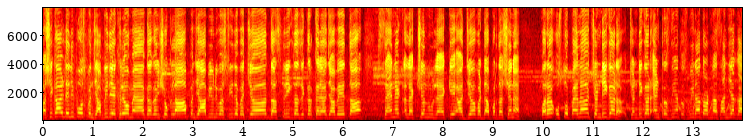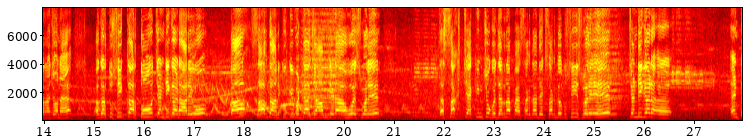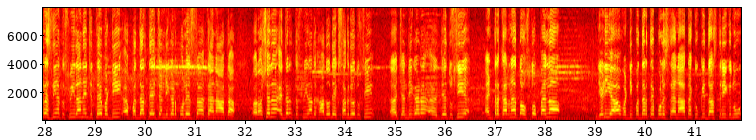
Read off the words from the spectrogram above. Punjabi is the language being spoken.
ਸਤਿ ਸ਼੍ਰੀ ਅਕਾਲ ਡੇਲੀ ਪੋਸਟ ਪੰਜਾਬੀ ਦੇਖ ਰਹੇ ਹੋ। ਮੈਂ ਗਗਨ ਸ਼ੁਕਲਾ, ਪੰਜਾਬ ਯੂਨੀਵਰਸਿਟੀ ਦੇ ਵਿੱਚ 10 ਤਰੀਕ ਦਾ ਜ਼ਿਕਰ ਕਰਿਆ ਜਾਵੇ ਤਾਂ ਸੈਨੇਟ ਇਲੈਕਸ਼ਨ ਨੂੰ ਲੈ ਕੇ ਅੱਜ ਵੱਡਾ ਪ੍ਰਦਰਸ਼ਨ ਹੈ। ਪਰ ਉਸ ਤੋਂ ਪਹਿਲਾਂ ਚੰਡੀਗੜ੍ਹ ਚੰਡੀਗੜ੍ਹ ਐਂਟਰਸ ਦੀਆਂ ਤਸਵੀਰਾਂ ਤੁਹਾਡੇ ਨਾਲ ਸਾਂਝੀਆਂ ਕਰਨਾ ਚਾਹੁੰਦਾ ਹੈ। ਅਗਰ ਤੁਸੀਂ ਘਰ ਤੋਂ ਚੰਡੀਗੜ੍ਹ ਆ ਰਹੇ ਹੋ, ਤਾਂ ਸਾਵਧਾਨ, ਕਿਉਂਕਿ ਵੱਡਾ ਜਾਮ ਜਿਹੜਾ ਉਹ ਇਸ ਵੇਲੇ ਤਾਂ ਸਖਤ ਚੈਕਿੰਗ ਚੋਂ ਗੁਜ਼ਰਨਾ ਪੈ ਸਕਦਾ, ਦੇਖ ਸਕਦੇ ਹੋ ਤੁਸੀਂ। ਇਸ ਵੇਲੇ ਇਹ ਚੰਡੀਗੜ੍ਹ ਐਂਟਰਸ ਦੀਆਂ ਤਸਵੀਰਾਂ ਨੇ, ਜਿੱਥੇ ਵੱਡੀ ਪੱਧਰ ਤੇ ਚੰਡੀਗੜ੍ਹ ਪੁਲਿਸ ਤਾਇਨਾਤ ਆ। ਰੋਸ਼ਨ, ਇੱਧਰ ਤਸਵੀਰਾਂ ਦਿਖਾ ਦਿਓ, ਦੇਖ ਸਕਦੇ ਹੋ ਤੁਸੀਂ ਚੰਡੀਗੜ੍ਹ ਜੇ ਤੁਸੀਂ ਐਂਟਰ ਕਰਨਾ ਤਾਂ ਉਸ ਤੋਂ ਪਹਿਲਾਂ ਜਿਹੜੀ ਆ ਵੱਡੀ ਪੱਧਰ ਤੇ ਪੁਲਿਸ ਤਾਇਨਾਤ ਹੈ, ਕਿਉਂਕਿ 10 ਤਰੀਕ ਨੂੰ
